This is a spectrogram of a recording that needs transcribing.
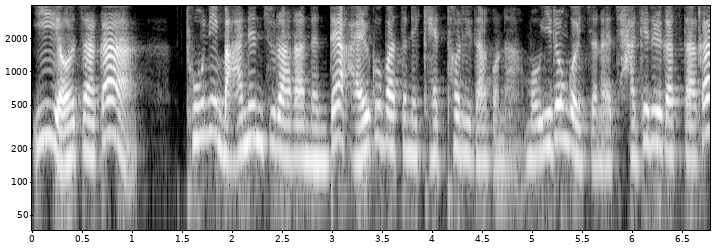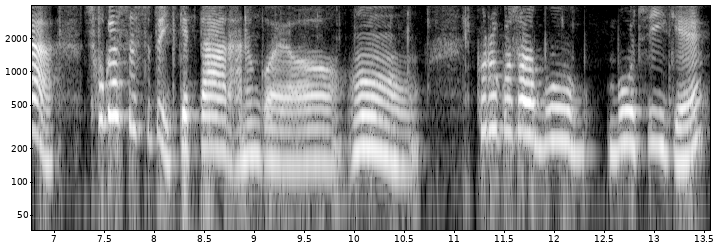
이 여자가 돈이 많은 줄 알았는데 알고 봤더니 개털이라거나 뭐 이런 거 있잖아요. 자기를 갖다가 속였을 수도 있겠다라는 거예요. 어. 그러고서 뭐, 뭐지 이게?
